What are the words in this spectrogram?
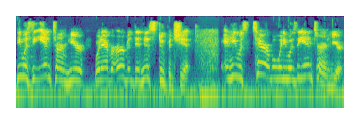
He was the intern here whenever Urban did his stupid shit. And he was terrible when he was the intern here.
